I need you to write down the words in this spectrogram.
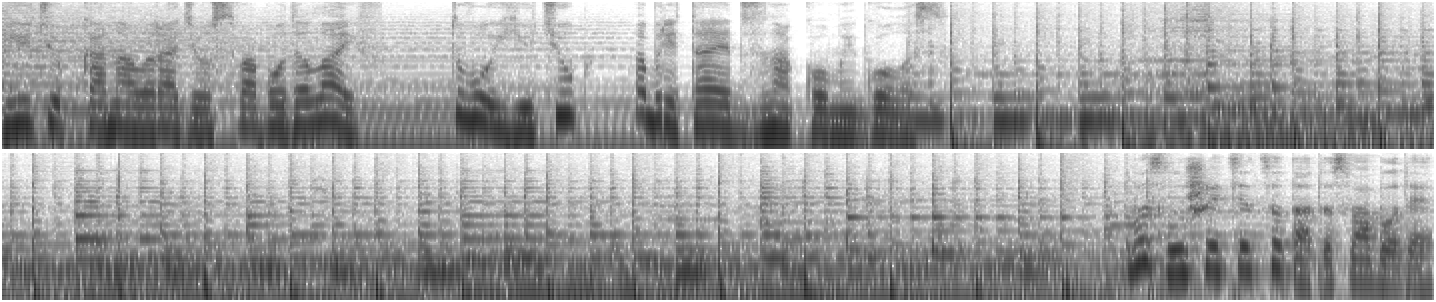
YouTube-канал «Радио Свобода Лайв». Твой YouTube обретает знакомый голос. Вы слушаете «Цитаты свободы».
